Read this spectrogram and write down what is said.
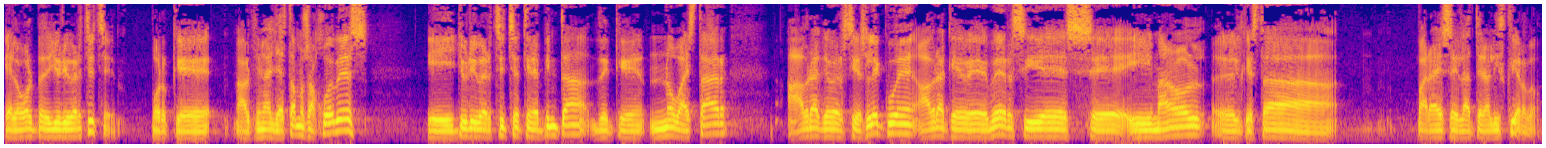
el golpe de Yuri Berchiche, porque al final ya estamos a jueves y Yuri Berchiche tiene pinta de que no va a estar Habrá que ver si es Leque, habrá que ver si es eh, Imanol el que está para ese lateral izquierdo.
